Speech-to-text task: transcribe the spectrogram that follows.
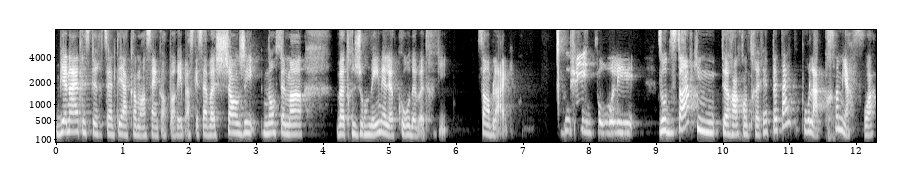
Bien-être et spiritualité à commencer à incorporer parce que ça va changer non seulement votre journée, mais le cours de votre vie. Sans blague. Puis, pour les auditeurs qui te rencontreraient peut-être pour la première fois,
